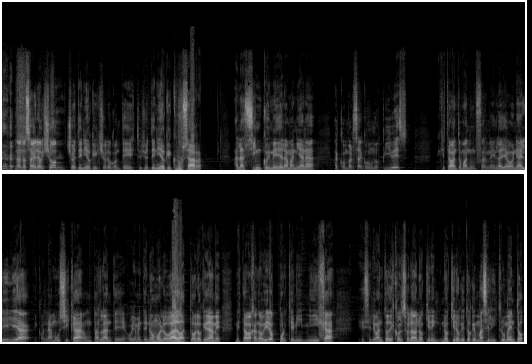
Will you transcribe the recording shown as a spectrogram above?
no, no sabés lo que yo, yo he tenido que, yo lo conté esto, yo he tenido que cruzar a las cinco y media de la mañana a conversar con unos pibes que estaban tomando un Fernet en la diagonal Lilia, con la música, un parlante obviamente no homologado a todo lo que da, me, me está bajando vidrio porque mi, mi hija eh, se levantó desconsolada, no, quieren, no quiero que toquen más el instrumento.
